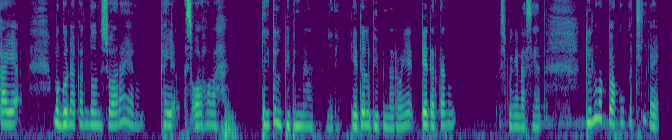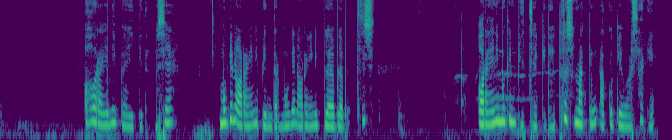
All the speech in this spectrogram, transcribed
kayak menggunakan tone suara yang kayak seolah-olah dia itu lebih benar gitu. Dia itu lebih benar. Makanya dia datang sebagai nasihat dulu waktu aku kecil kayak oh orang ini baik gitu. Maksudnya mungkin orang ini pinter mungkin orang ini bla bla bla. Terus orang ini mungkin bijak gitu. Terus makin aku dewasa kayak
